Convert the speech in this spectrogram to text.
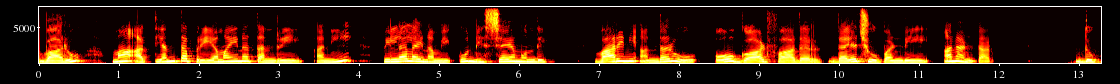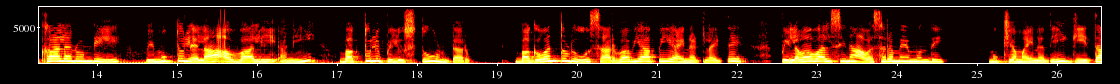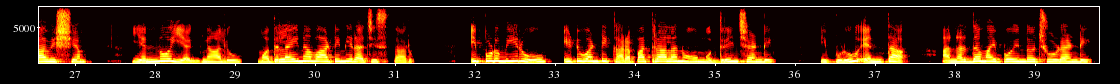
వారు మా అత్యంత ప్రియమైన తండ్రి అని పిల్లలైన మీకు నిశ్చయం ఉంది వారిని అందరూ ఓ గాడ్ ఫాదర్ దయ చూపండి అని అంటారు దుఃఖాల నుండి విముక్తులు ఎలా అవ్వాలి అని భక్తులు పిలుస్తూ ఉంటారు. భగవంతుడు సర్వవ్యాపి అయినట్లయితే పిలవవలసిన అవసరం ఏముంది ముఖ్యమైనది గీతా విషయం. ఎన్నో యజ్ఞాలు మొదలైన వాటిని రచిస్తారు. ఇప్పుడు మీరు ఇటువంటి కరపత్రాలను ముద్రించండి. ఇప్పుడు ఎంత అనర్థమైపోయిందో చూడండి.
